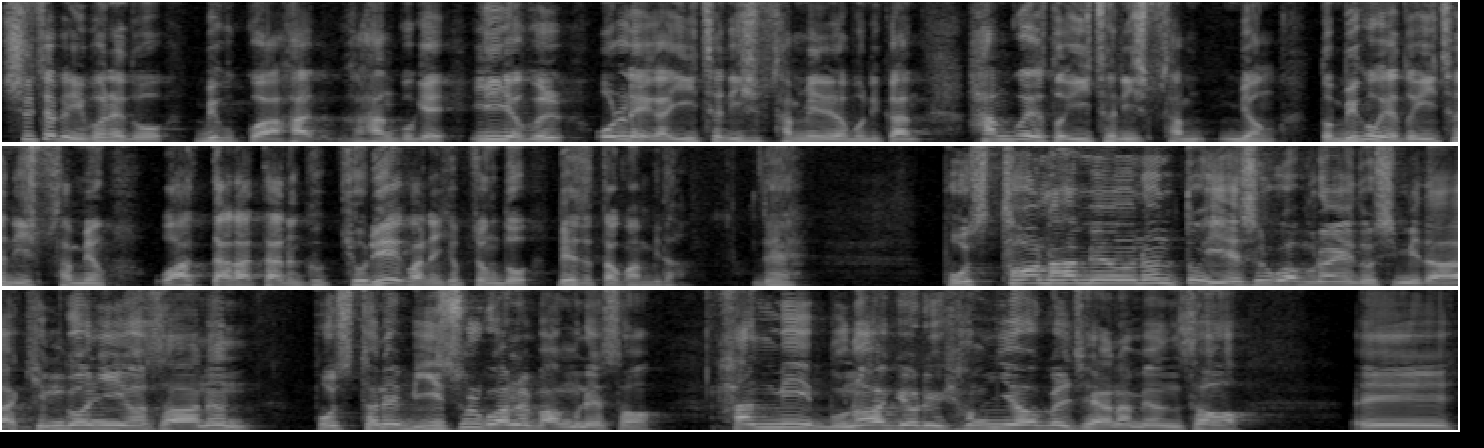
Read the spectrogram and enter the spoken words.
실제로 이번에도 미국과 한, 한국의 인력을 올해가 2023년이다 보니까 한국에도 2023명 또 미국에도 2023명 왔다 갔다 하는 그 교류에 관한 협정도 맺었다고 합니다. 네. 보스턴 하면은 또 예술과 문화의 도시입니다. 김건희 여사는 보스턴의 미술관을 방문해서 한미 문화교류 협력을 제안하면서 에,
